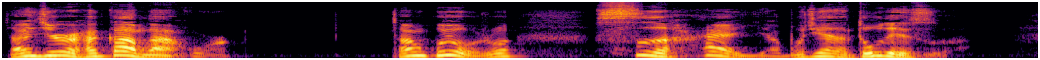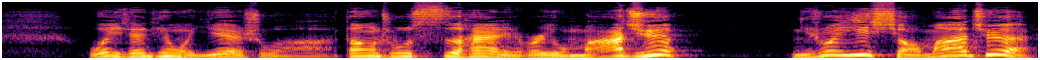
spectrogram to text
咱今儿还干不干活？”咱们鬼友说：“四害也不见得都得死。我以前听我爷爷说啊，当初四害里边有麻雀，你说一小麻雀。”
